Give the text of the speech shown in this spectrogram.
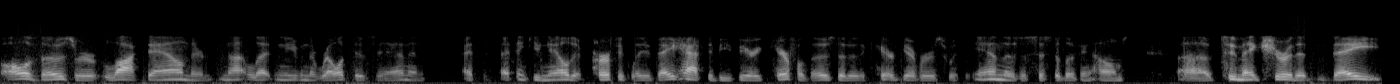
all of those are locked down. They're not letting even the relatives in, and I, th- I think you nailed it perfectly. They have to be very careful. Those that are the caregivers within those assisted living homes. Uh, to make sure that they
